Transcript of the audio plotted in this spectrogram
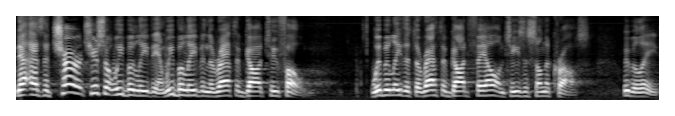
Now, as a church, here's what we believe in we believe in the wrath of God twofold. We believe that the wrath of God fell on Jesus on the cross. We believe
